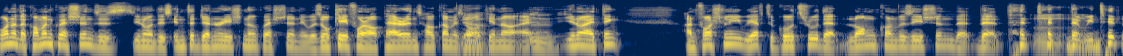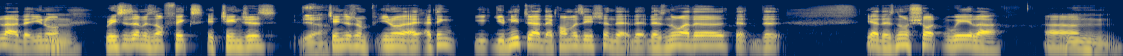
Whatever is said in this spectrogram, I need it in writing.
One of the common questions is you know this intergenerational question. It was okay for our parents. How come it's Yeah. not okay now? I, mm. You know, I think unfortunately we have to go through that long conversation that that that, that, mm, that we mm. did lah. That you know, racism is not fixed. It changes. Yeah. Changes from you know. I, I think you, you need to have that conversation. That, that there's no other that that yeah. There's no short way lah. Um,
